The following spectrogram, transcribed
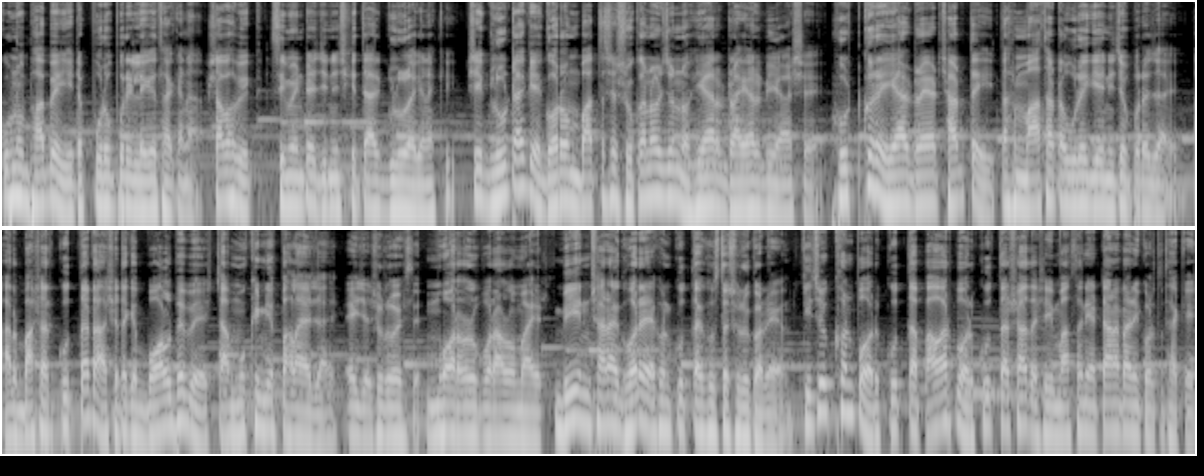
কোনোভাবেই এটা পুরোপুরি লেগে থাকে না। স্বাভাবিক, সিমেন্টের জিনিস খেতে আর গ্লু লাগে নাকি? সেই গ্লুটাকে গরম বাতাসে শুকানোর জন্য হেয়ার ড্রায়ার নিয়ে আসে। হুট করে হেয়ার ড্রায়ার ছাড়তেই তার মাথাটা উড়ে গিয়ে নিচে পড়ে যায়। আর বাসার কুত্তাটা সেটাকে বল ভেবে চা মুখে নিয়ে পালায় যায়। এই যে শুরু হয়েছে, মরার উপর আরও মায়ের। বিন সারা ঘরে এখন কুত্তা খুঁজতে শুরু করে। কিছুক্ষণ পর কুত্তা পাওয়ার পর কুত্তার সাথে সেই মাথা নিয়ে টানাটানি করতে থাকে।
